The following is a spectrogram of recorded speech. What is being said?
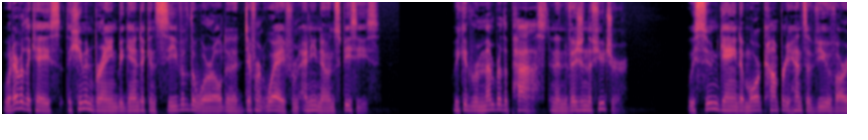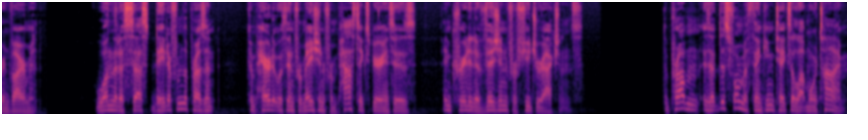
Whatever the case, the human brain began to conceive of the world in a different way from any known species. We could remember the past and envision the future. We soon gained a more comprehensive view of our environment, one that assessed data from the present, compared it with information from past experiences, and created a vision for future actions. The problem is that this form of thinking takes a lot more time.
